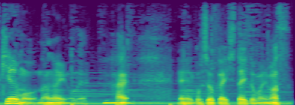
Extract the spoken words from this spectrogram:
付き合いも長いので、はい、えーご紹介したいと思います、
